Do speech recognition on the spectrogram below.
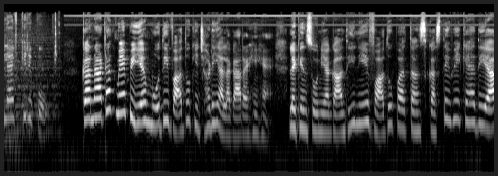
लाइव की रिपोर्ट। कर्नाटक में पीएम मोदी वादों की झड़ियाँ लगा रहे हैं। लेकिन सोनिया गांधी ने वादों पर तंज कसते हुए कह दिया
